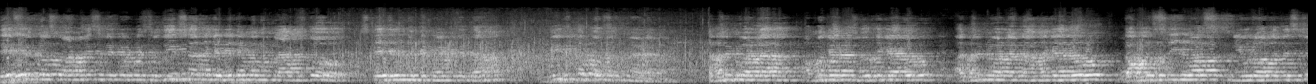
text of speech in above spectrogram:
దేశంలో స్టార్ట్ చేసినటువంటి సుధీర్ సార్ గట్టిగా మనం క్లాస్తో స్టేజ్ మీద ఇన్వైట్ చేద్దాం బ్రీఫ్ పర్సన్ మేడం అర్జున్ వాళ్ళ అమ్మగారు జ్యోతి గారు అర్జున్ వాళ్ళ నాన్నగారు డాక్టర్ శ్రీనివాస్ న్యూరాలజిస్ట్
